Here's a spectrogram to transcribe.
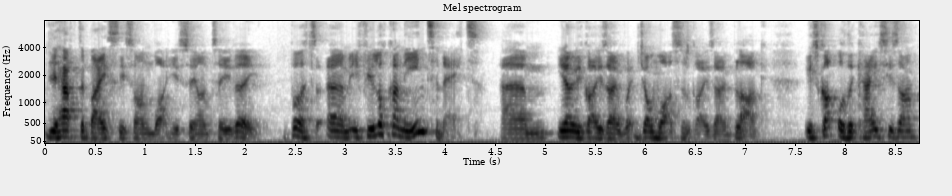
you have to base this on what you see on TV. But um, if you look on the internet, um, you know he's got his own. John Watson's got his own blog. He's got other cases on,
